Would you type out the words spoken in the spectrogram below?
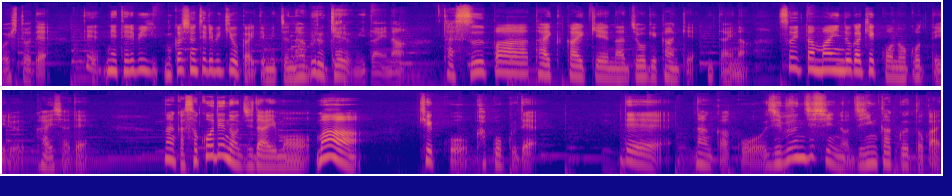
こう人で。で、ね、テレビ昔のテレビ業界ってめっちゃ殴る蹴るみたいな。スーパー体育会系な上下関係みたいな。そういったマインドが結構残っている会社で。なんかそこでの時代もまあ結構過酷で。でなんかこう自分自身の人格とか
